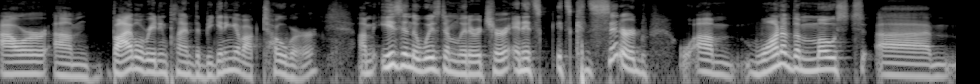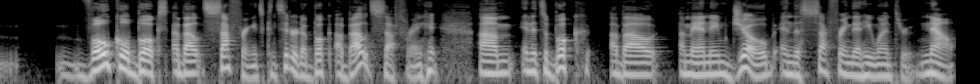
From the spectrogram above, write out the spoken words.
our um, Bible reading plan at the beginning of October um, is in the wisdom literature, and it's it's considered um, one of the most um, vocal books about suffering. It's considered a book about suffering, um, and it's a book about a man named Job and the suffering that he went through. Now,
